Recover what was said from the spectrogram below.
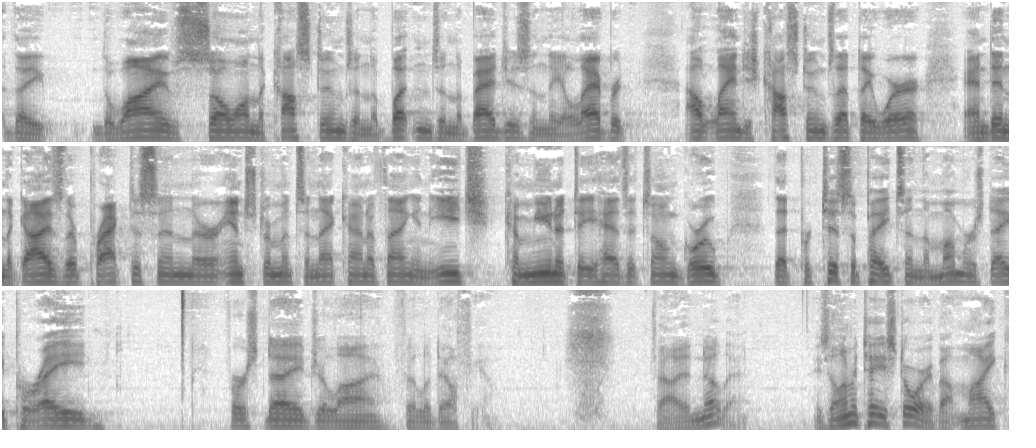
they, the wives sew on the costumes and the buttons and the badges and the elaborate outlandish costumes that they wear. And then the guys, they're practicing their instruments and that kind of thing. And each community has its own group that participates in the Mummers Day Parade. First day, July, Philadelphia. So I didn't know that. He said, Let me tell you a story about Mike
